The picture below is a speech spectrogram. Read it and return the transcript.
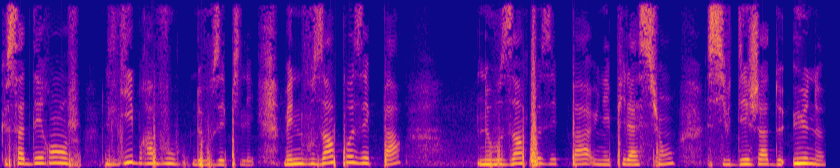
que ça dérange, libre à vous de vous épiler. Mais ne vous imposez pas ne vous imposez pas une épilation si déjà de une,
